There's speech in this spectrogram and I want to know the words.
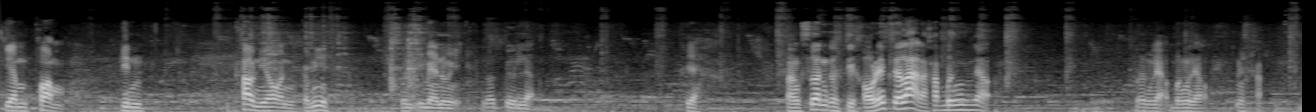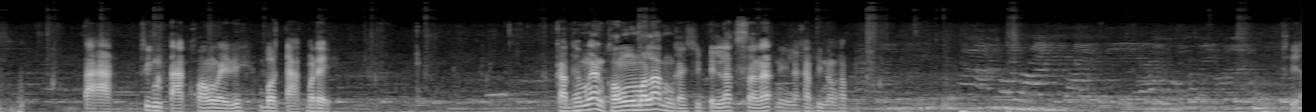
เตรียมพร้อมกินข้าวเหนียวอ่อนก็มีคุณอีแมนุยเราตื่นแล้วเพียบางส่วนก็สิเขาในเซล่าแหละครับเบิ้งแล้ว เบิ่งแล้วเบิ่งแล้วนี่ครับ ตากซิ่งตากของไว้ดิบ่ตากบ่ได้ การทำงานของมอลัมก็สิเป็นลักษณะนี่แหละครับพี่น้องครับเสีย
